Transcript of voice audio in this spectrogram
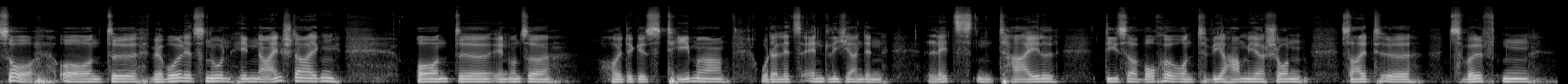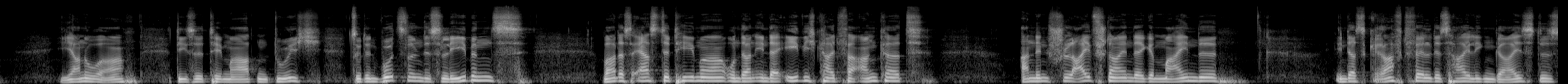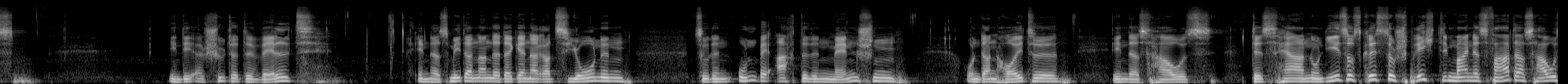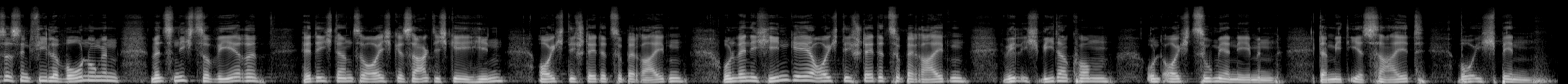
So, und äh, wir wollen jetzt nun hineinsteigen und äh, in unser heutiges Thema oder letztendlich an den letzten Teil dieser Woche. Und wir haben ja schon seit äh, 12. Januar diese Thematen durch. Zu den Wurzeln des Lebens war das erste Thema und dann in der Ewigkeit verankert, an den Schleifstein der Gemeinde in das Kraftfeld des Heiligen Geistes, in die erschütterte Welt, in das Miteinander der Generationen, zu den unbeachteten Menschen und dann heute in das Haus des Herrn. Und Jesus Christus spricht, in meines Vaters Hauses sind viele Wohnungen. Wenn es nicht so wäre, hätte ich dann zu euch gesagt, ich gehe hin, euch die Städte zu bereiten. Und wenn ich hingehe, euch die Städte zu bereiten, will ich wiederkommen und euch zu mir nehmen, damit ihr seid, wo ich bin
